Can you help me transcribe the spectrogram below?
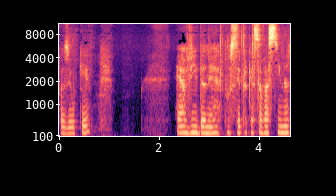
Fazer o quê? É a vida, né? Torcer para que essa vacina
